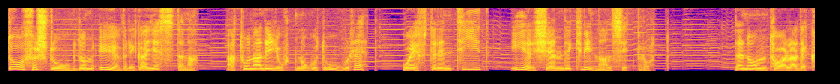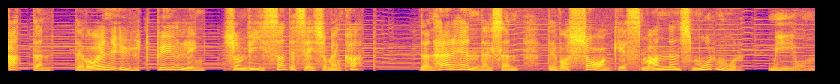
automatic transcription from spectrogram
Då förstod de övriga gästerna att hon hade gjort något orätt och efter en tid erkände kvinnan sitt brott. Den omtalade katten, det var en utböling som visade sig som en katt. Den här händelsen, det var sagesmannens mormor med om.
